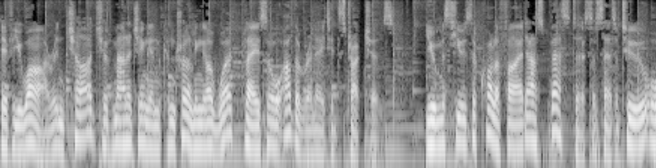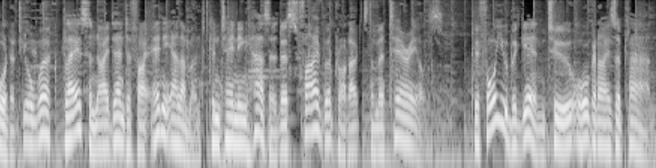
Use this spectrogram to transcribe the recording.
If you are in charge of managing and controlling a workplace or other related structures, you must use a qualified asbestos assessor to audit your workplace and identify any element containing hazardous fiber products or materials. Before you begin to organize a plan,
